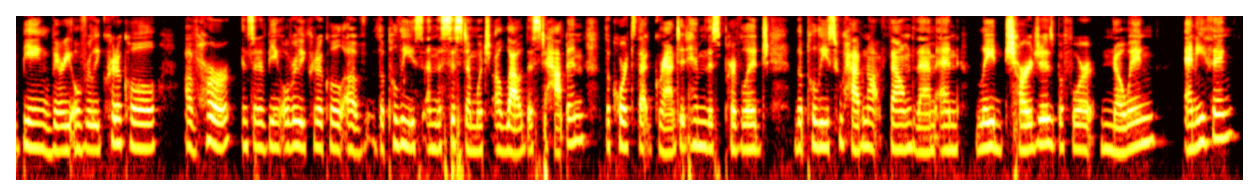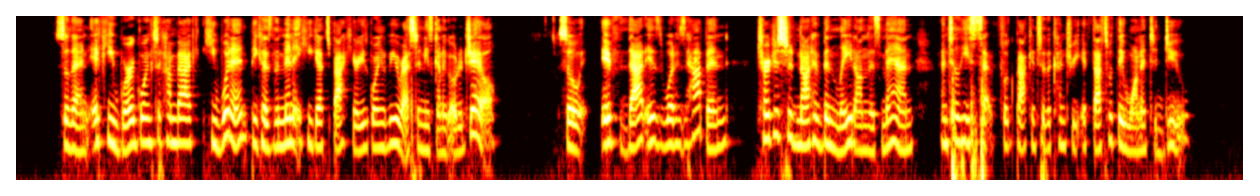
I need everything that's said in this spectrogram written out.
being very overly critical of her instead of being overly critical of the police and the system which allowed this to happen, the courts that granted him this privilege, the police who have not found them and laid charges before knowing anything. So then, if he were going to come back, he wouldn't because the minute he gets back here, he's going to be arrested and he's going to go to jail. So, if that is what has happened, charges should not have been laid on this man until he set foot back into the country if that's what they wanted to do.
